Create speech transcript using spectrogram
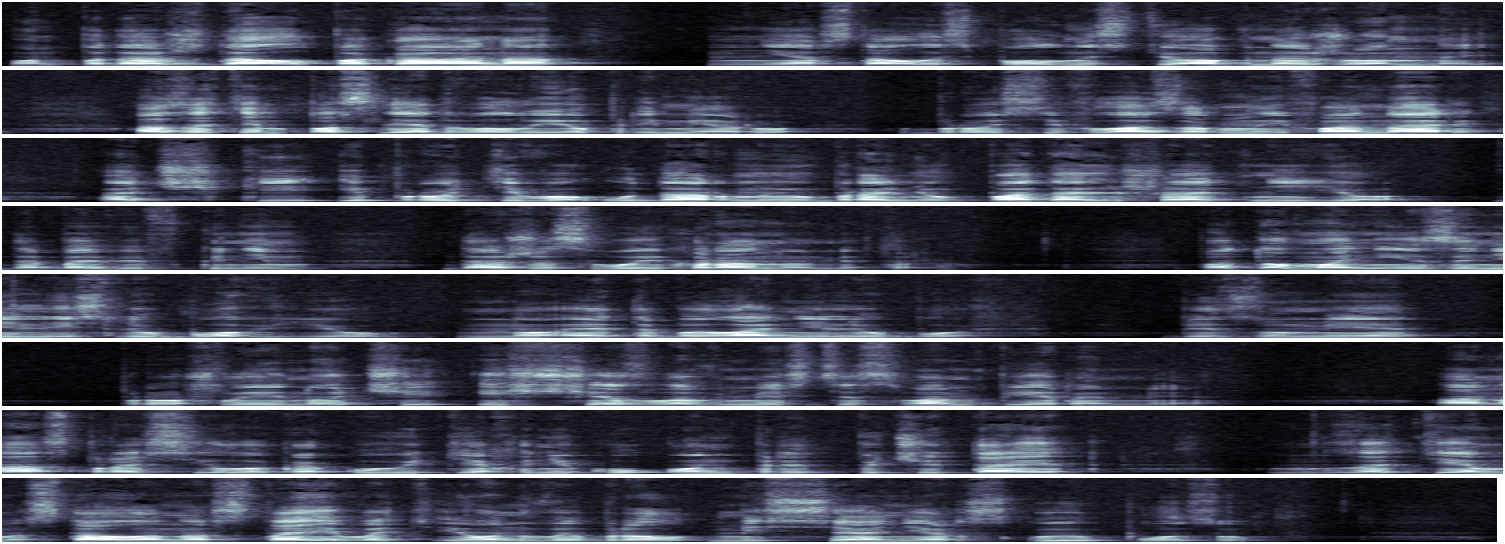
Он подождал, пока она не осталась полностью обнаженной, а затем последовал ее примеру, бросив лазерный фонарь, очки и противоударную броню подальше от нее, добавив к ним даже свой хронометр. Потом они занялись любовью, но это была не любовь. Безумие прошлой ночи исчезло вместе с вампирами. Она спросила, какую технику он предпочитает, затем стала настаивать, и он выбрал миссионерскую позу.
